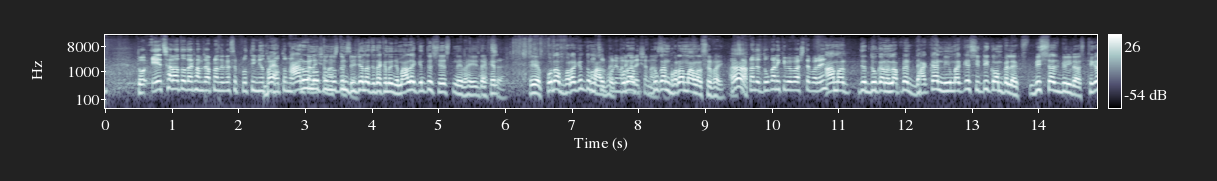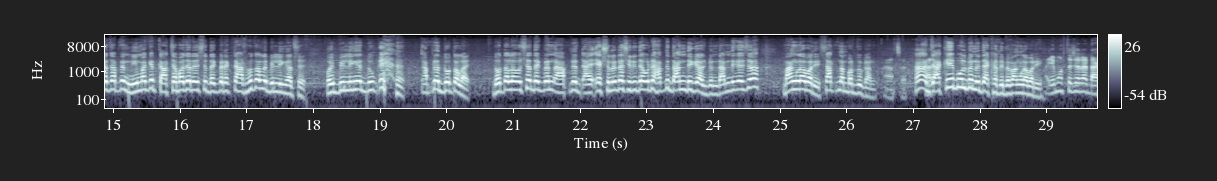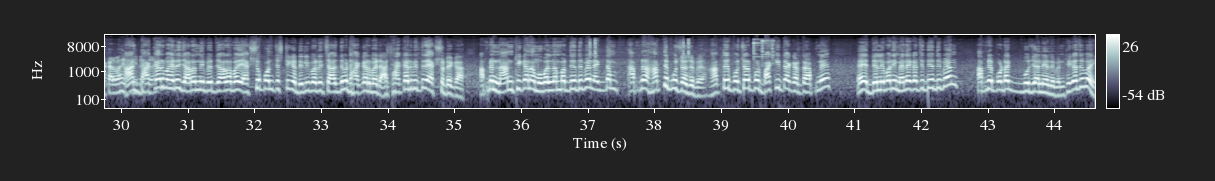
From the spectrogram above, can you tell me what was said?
তো এছাড়া তো দেখলাম যে আপনাদের কাছে প্রতিনিয়ত নতুন আরও নতুন নতুন ডিজাইন আছে। দেখেন যে মালে কিন্তু শেষ নেই ভাই দেখেন। এই পুরো ভরা কিন্তু মাল পুরো দোকান ভরা মাল আছে ভাই আচ্ছা হ্যাঁ। আপনাদের দোকানে কীভাবে আসতে পারে? আমার যে দোকান হলো আপনার Dhaka new market city complex Biswas builders ঠিক আছে? আপনি নিউ মার্কেট কাঁচা বাজারে এসে দেখবেন একটা আঠারোতলা বিল্ডিং আছে। ওই বিল্ডিং এর ঢুকে আপনার দোতলায়। দোতলায় বসে দেখবেন আপনি একশো লিটার সিঁড়িতে উঠে হাতে ডান দিকে আসবেন। ডান দিকে এসে বাংলা বাড়ি সাত নাম্বার দোকান। আচ্ছা। হ্যাঁ যাকে বলবেন ওই দেখা দিবে বাংলা বাড়ি এই মুহূর্তে যারা ঢাকার বাইরে আর ঢাকার বাইরে যারা নেবে যারা ভাই একশো পঞ্চাশ টাকা ডেলিভারি চার্জ দেবে ঢাকার বাইরে। আর ঢাকার ভিতরে একশো টাকা। আপনার নাম ঠিকানা মোবাইল নাম্বার দিয়ে দেবেন একদম আপনার হাতে পৌঁছে যাবে। হাতে পৌঁছার পর বাকি টাকাটা আপনি এই ডেলিভারি ম্যানের কাছে দিয়ে দিবেন আপনি প্রোডাক্ট বুঝিয়ে নিয়ে নেবেন। ঠিক আছে ভাই?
